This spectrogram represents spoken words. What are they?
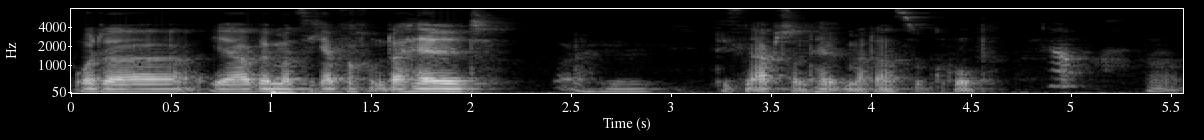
Oder ja, wenn man sich einfach unterhält. Ähm, diesen Abstand hält man da so grob. Ja. Ja.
